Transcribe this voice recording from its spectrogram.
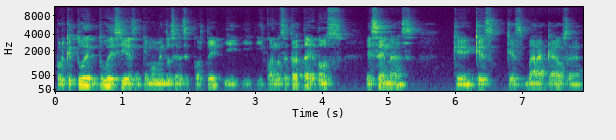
Porque tú, tú decides en qué momento hacer ese corte y, y- y cuando se trata de dos escenas, que, que es, que es Baraka, o sea,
